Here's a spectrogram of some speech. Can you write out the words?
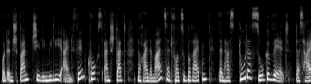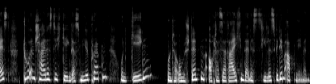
und entspannt Chili-Milli einen Film guckst, anstatt noch eine Mahlzeit vorzubereiten, dann hast du das so gewählt. Das heißt, du entscheidest dich gegen das Meal Preppen und gegen unter Umständen auch das Erreichen deines Zieles wie dem Abnehmen.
